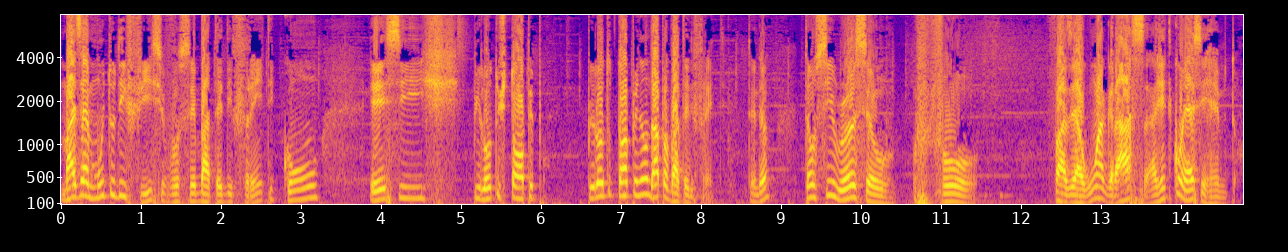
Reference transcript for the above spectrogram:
Mas é muito difícil você bater de frente com esses pilotos top, pô. Piloto top não dá para bater de frente, entendeu? Então se Russell for fazer alguma graça, a gente conhece Hamilton.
